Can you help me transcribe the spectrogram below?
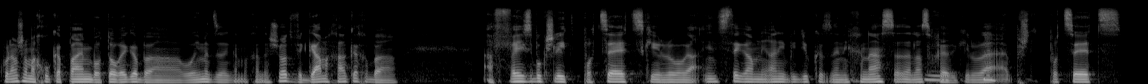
כולם שם מחאו כפיים באותו רגע, ב, רואים את זה גם בחדשות, וגם אחר כך ב... הפייסבוק שלי התפוצץ, כאילו, האינסטגרם נראה לי בדיוק כזה נכנס, אז אני לא זוכר, mm. כאילו, פשוט התפוצץ,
